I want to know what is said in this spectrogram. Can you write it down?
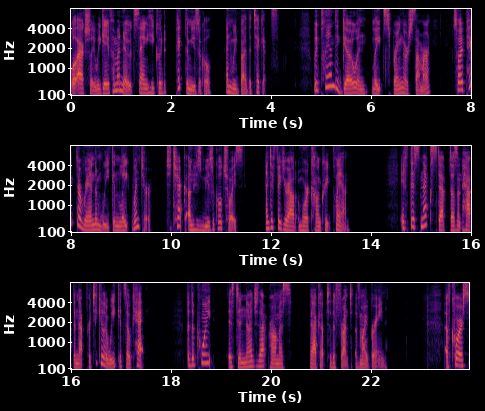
Well, actually, we gave him a note saying he could pick the musical and we'd buy the tickets. We planned to go in late spring or summer, so I picked a random week in late winter to check on his musical choice and to figure out a more concrete plan. If this next step doesn't happen that particular week, it's okay. But the point is to nudge that promise back up to the front of my brain. Of course,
